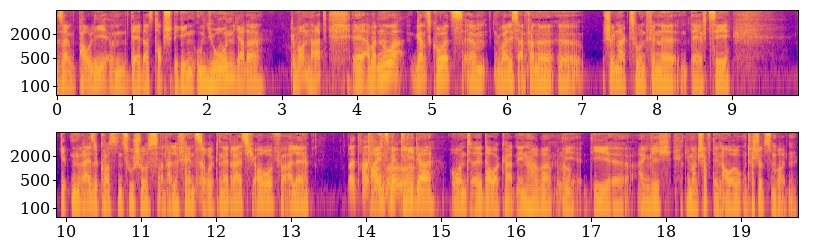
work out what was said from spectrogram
St. Pauli, ähm, der das Topspiel gegen Union ja da gewonnen hat. Äh, aber nur ganz kurz, ähm, weil ich es einfach eine äh, schöne Aktion finde, der FC gibt einen Reisekostenzuschuss an alle Fans ja. zurück. Ne? 30 Euro für alle Vereinsmitglieder Euro. und äh, Dauerkarteninhaber, genau. die, die äh, eigentlich die Mannschaft in Aue unterstützen wollten.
